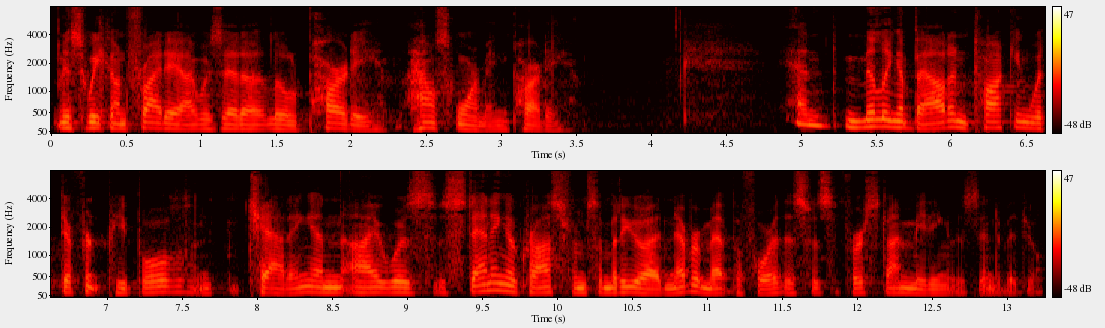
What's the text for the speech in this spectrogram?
This week on Friday, I was at a little party, housewarming party. and milling about and talking with different people and chatting. And I was standing across from somebody who I'd never met before. This was the first time meeting this individual.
